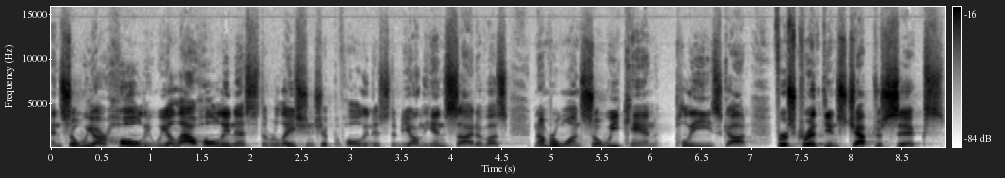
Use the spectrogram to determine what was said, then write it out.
And so we are holy. We allow holiness, the relationship of holiness to be on the inside of us, number one, so we can please God. 1 Corinthians chapter 6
